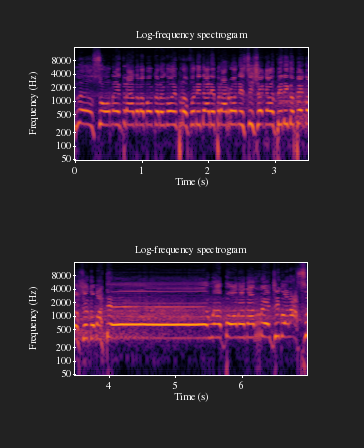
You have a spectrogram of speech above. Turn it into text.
Lançou na entrada da boca do gol em profundidade para Rony. Se chegar o perigo, pegou, chegou, bateu! É bola na rede, golaço!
